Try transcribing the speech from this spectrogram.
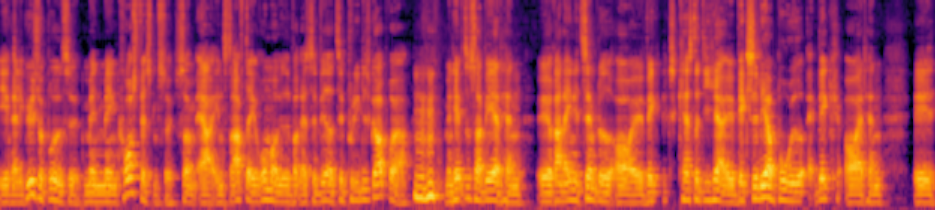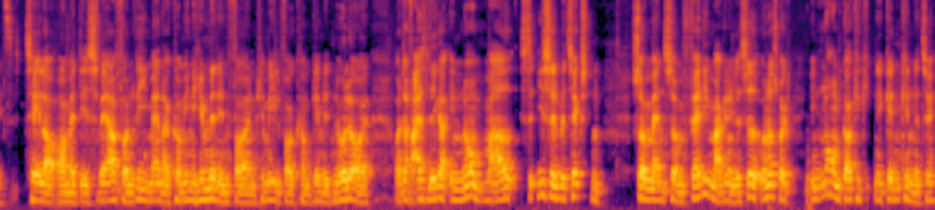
en religiøs forbrydelse, men med en korsfæstelse, som er en straf, der i Romeriet var reserveret til politiske oprør. Mm-hmm. Men hæfter sig ved, at han øh, render ind i templet og øh, væk, kaster de her øh, vekselerbrud væk, og at han øh, taler om, at det er sværere for en rig mand at komme ind i himlen end for en kamel for at komme gennem et nåleøje. Og der faktisk ligger enormt meget i selve teksten, som man som fattig, marginaliseret, undertrykt enormt godt kan genkende til.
